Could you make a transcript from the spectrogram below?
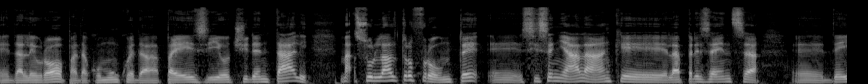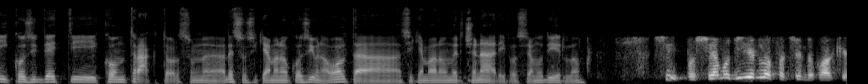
eh, dall'Europa, da comunque da paesi occidentali, ma sull'altro fronte eh, si segnala anche la presenza eh, dei cosiddetti contractors, adesso si chiamano così, una volta si chiamavano mercenari, possiamo dirlo? Sì, possiamo dirlo facendo qualche,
